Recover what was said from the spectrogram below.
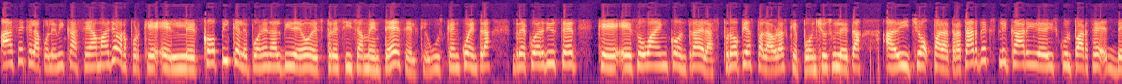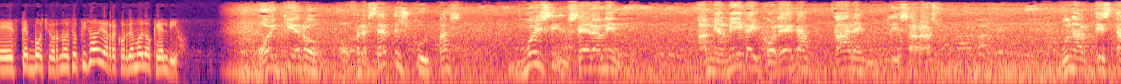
hace que la polémica sea mayor, porque el eh, copy que le ponen al video es precisamente ese, el que busca encuentra. Recuerde usted que eso va en contra de las propias palabras que Poncho Zuleta ha dicho para tratar de explicar y de disculparse de este bochornoso episodio. Recordemos lo que él dijo. Hoy quiero ofrecer disculpas muy sinceramente a mi amiga y colega Karen Lizarazo, una artista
